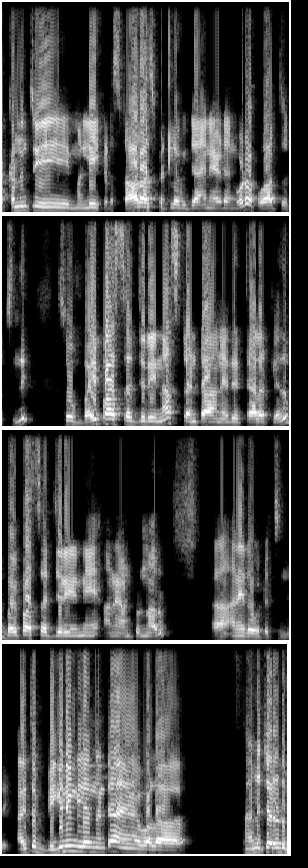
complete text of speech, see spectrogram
అక్కడ నుంచి మళ్ళీ ఇక్కడ స్టార్ హాస్పిటల్లోకి జాయిన్ అయ్యాడని కూడా ఒక వార్త వచ్చింది. సో బైపాస్ సర్జరీనా స్టంటా అనేది తేలట్లేదు. బైపాస్ సర్జరీనే అని అంటున్నారు అనేది ఒకటి వచ్చింది. అయితే బిగినింగ్లో ఏంటంటే ఆయన వాళ్ళ అనుచరుడు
